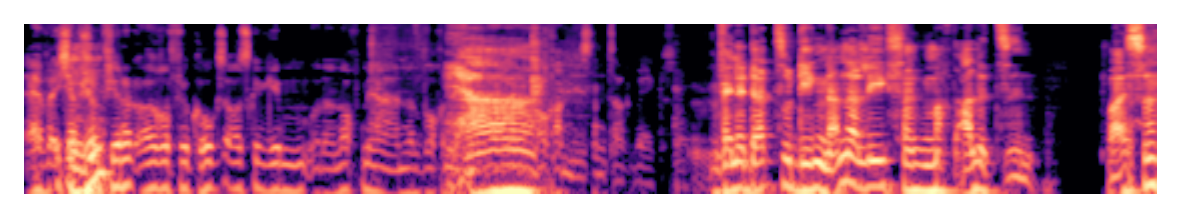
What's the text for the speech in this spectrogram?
Aber ich habe schon 400 Euro für Koks ausgegeben oder noch mehr an einem Wochenende. Ja. Auch am nächsten Tag weg. So. Wenn du das so gegeneinander legst, dann macht alles Sinn. Weißt du?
